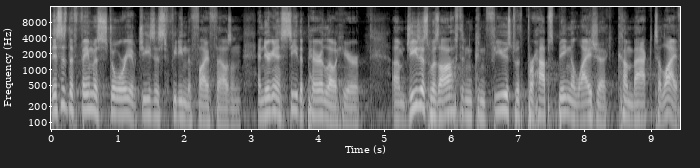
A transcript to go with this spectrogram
This is the famous story of Jesus feeding the 5,000. And you're going to see the parallel here. Um, Jesus was often confused with perhaps being Elijah come back to life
